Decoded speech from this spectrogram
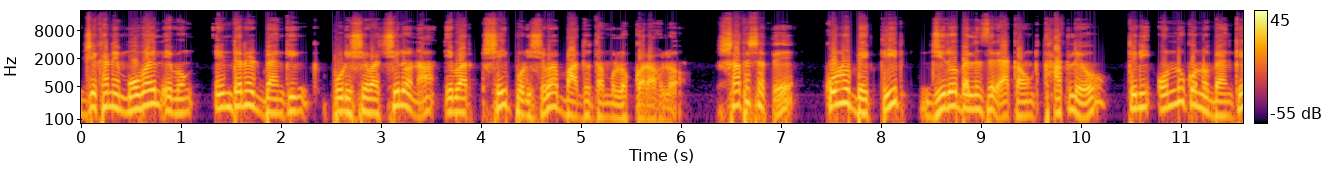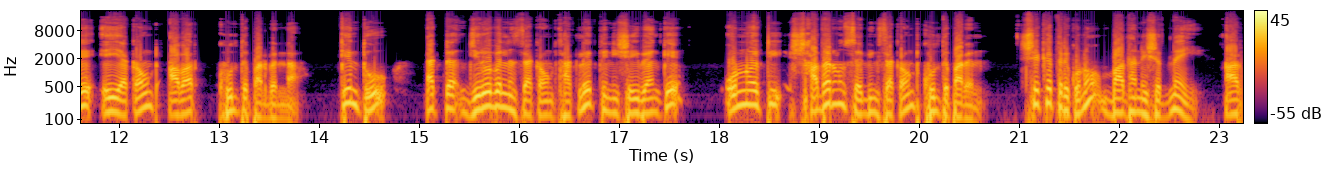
যেখানে মোবাইল এবং ইন্টারনেট ব্যাংকিং পরিষেবা ছিল না, এবার সেই পরিষেবা বাধ্যতামূলক করা হলো। সাথে সাথে কোনো ব্যক্তির জিরো ব্যালেন্সের অ্যাকাউন্ট থাকলেও তিনি অন্য কোনো ব্যাংকে এই অ্যাকাউন্ট আবার খুলতে পারবেন না। কিন্তু একটা জিরো ব্যালেন্স অ্যাকাউন্ট থাকলে তিনি সেই ব্যাংকে অন্য একটি সাধারণ সেভিংস অ্যাকাউন্ট খুলতে পারেন। সেক্ষেত্রে কোনো বাধা নিষেধ নেই। আর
